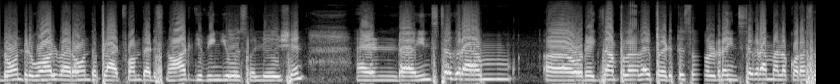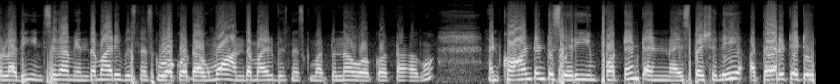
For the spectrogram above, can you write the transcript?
don't revolve around the platform that is not giving you a solution. And uh, instagram uh, ஒரு எக்ஸாம்பிளாக தான் இப்போ எடுத்து சொல்கிறேன் இன்ஸ்டாகிராம் மேலே குறை சொல்லாதீங்க. இன்ஸ்டாகிராம் எந்த மாதிரி பிஸ்னஸ்க்கு ஒர்க் அவுட் ஆகுமோ அந்த மாதிரி பிஸ்னஸ்க்கு மட்டும்தான் ஒர்க் அவுட் ஆகும். And content is very important and especially authoritative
